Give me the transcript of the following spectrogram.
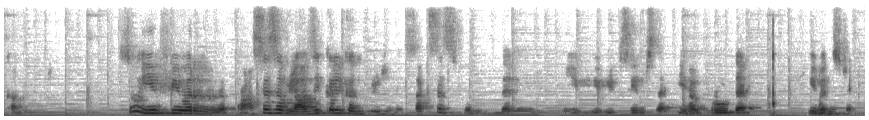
conclusion. So, if your process of logical conclusion is successful, then you, you, it seems that you have proved that given statement.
